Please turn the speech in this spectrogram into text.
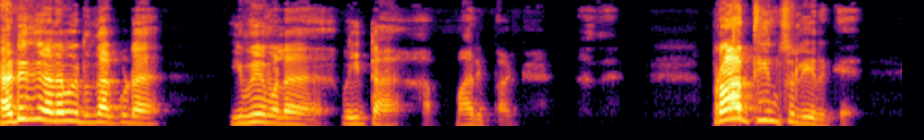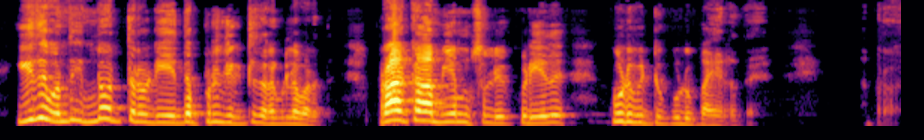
கடுகு அளவு இருந்தால் கூட இமயமலை வெயிட்டாக மாறிப்பாங்க. பிராத்தின்னு சொல்லியிருக்கு. இது வந்து இன்னொருத்தருடைய இதை புரிஞ்சுக்கிட்டு தனக்குள்ளே வருது. பிராகாமியம் சொல்லக்கூடியது கூடு விட்டு கூடு பாயிடுறது அப்புறம்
